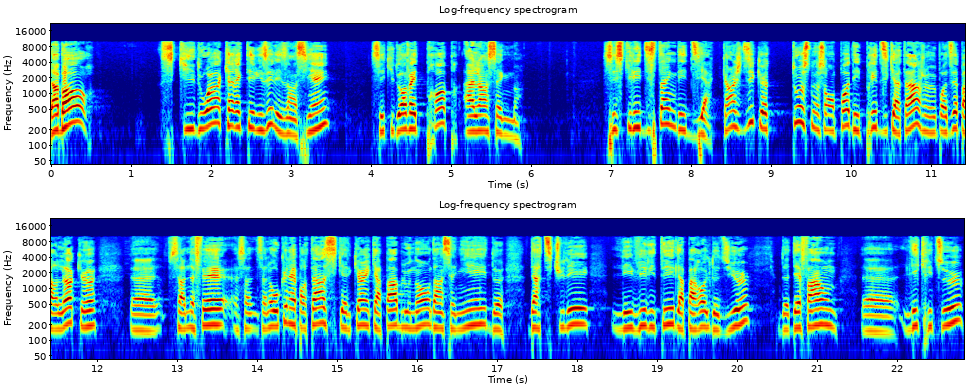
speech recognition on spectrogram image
D'abord, ce qui doit caractériser les anciens, c'est qu'ils doivent être propres à l'enseignement. C'est ce qui les distingue des diacres. Quand je dis que tous ne sont pas des prédicateurs, je ne veux pas dire par là que euh, ça n'a aucune importance si quelqu'un est capable ou non d'enseigner, d'articuler les vérités de la parole de Dieu, de défendre euh, l'Écriture.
